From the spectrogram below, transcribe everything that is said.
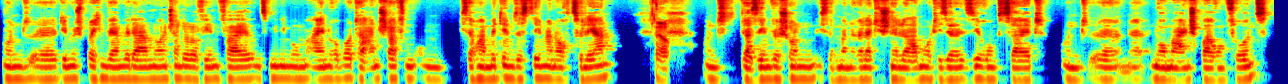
Und äh, dementsprechend werden wir da am neuen Standort auf jeden Fall uns Minimum einen Roboter anschaffen, um, ich sag mal, mit dem System dann auch zu lernen. Ja. Und da sehen wir schon, ich sag mal, eine relativ schnelle Amortisierungszeit und äh, eine enorme Einsparung für uns.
